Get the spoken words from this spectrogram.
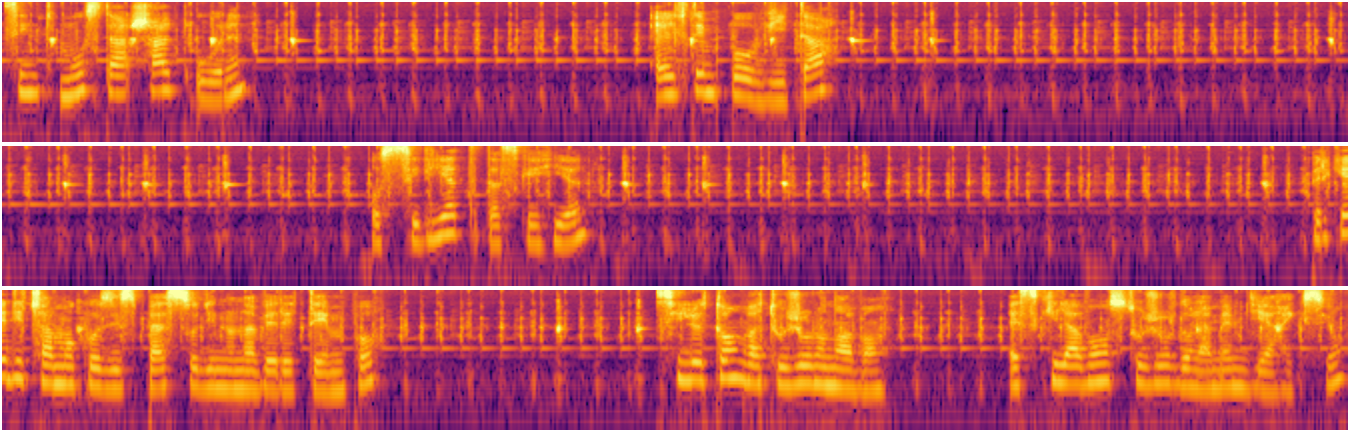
Sind Muster Schaltuhren? Il tempo vita? Oszilliert das Gehirn? Perché diciamo così spesso di non avere tempo? Si le temps va toujours en avant, est-ce qu'il avance toujours dans la même direction?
